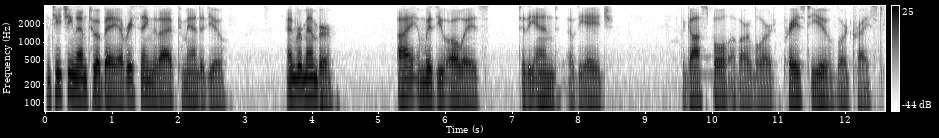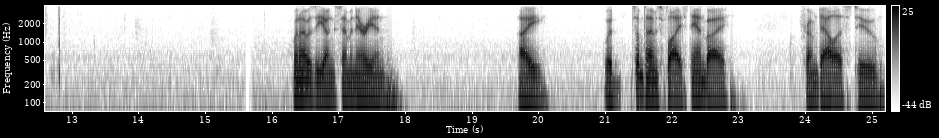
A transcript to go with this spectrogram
and teaching them to obey everything that I have commanded you. And remember, I am with you always to the end of the age. The Gospel of our Lord. Praise to you, Lord Christ. When I was a young seminarian, I would sometimes fly standby from Dallas to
